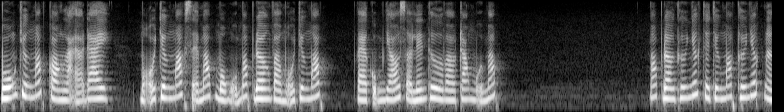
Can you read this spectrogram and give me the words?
bốn chân móc còn lại ở đây. Mỗi chân móc sẽ móc một mũi móc đơn vào mỗi chân móc và cũng giấu sợi len thừa vào trong mũi móc. Móc đơn thứ nhất cho chân móc thứ nhất nè.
